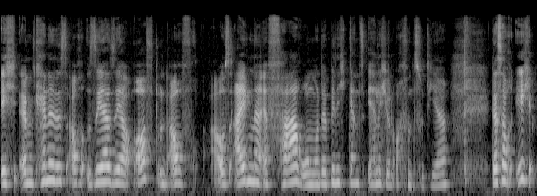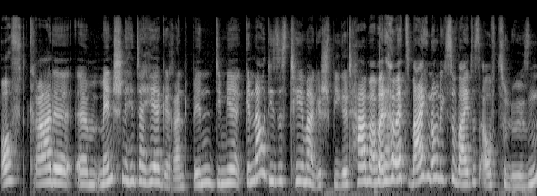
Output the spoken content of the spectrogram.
Ich ähm, kenne das auch sehr, sehr oft und auch aus eigener Erfahrung, und da bin ich ganz ehrlich und offen zu dir, dass auch ich oft gerade ähm, Menschen hinterhergerannt bin, die mir genau dieses Thema gespiegelt haben, aber damals war ich noch nicht so weit, es aufzulösen.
